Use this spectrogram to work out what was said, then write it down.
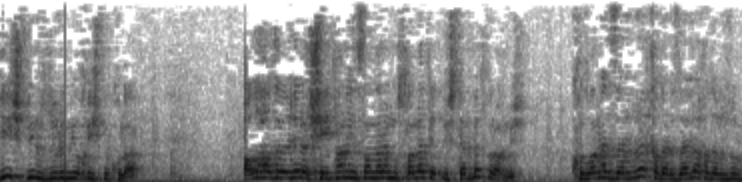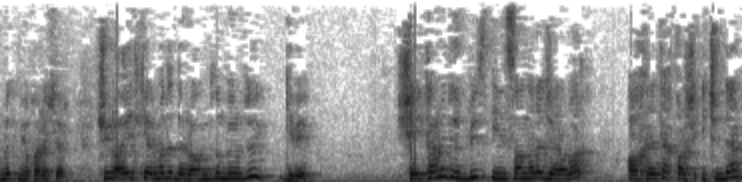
hiçbir zulüm yok hiçbir kula. Allah Azze ve Celle şeytanı insanlara musallat etmiş, serbest bırakmış. Kullarına zerre kadar zerre kadar zulmetmiyor kardeşler. Çünkü ayet-i kerimede de Rabbimizin buyurduğu gibi şeytanı diyor biz insanlara Cenab-ı ahirete karşı içinde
